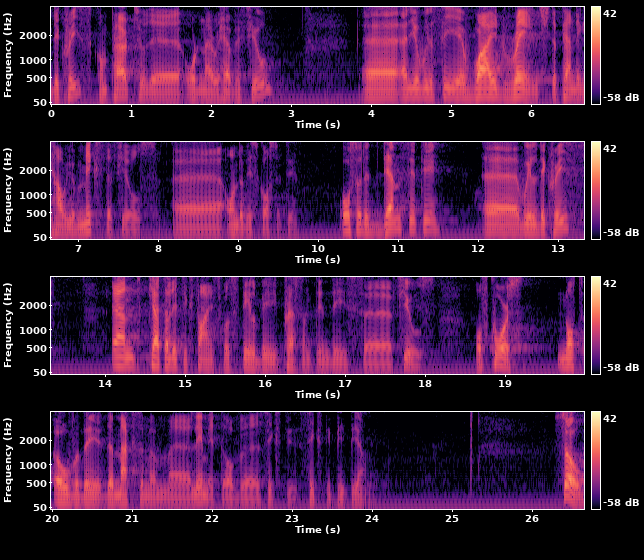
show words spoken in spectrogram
decrease compared to the ordinary heavy fuel. and you will see a wide range depending how you mix the fuels on the viscosity. Also, the density uh, will decrease, and catalytic fines will still be present in these uh, fuels. Of course, not over the, the maximum uh, limit of uh, 60, 60 ppm. So,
